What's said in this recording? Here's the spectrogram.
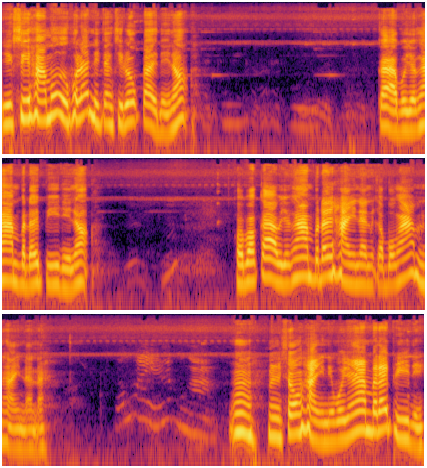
อีกสี่ห้ามือพอแล้วนี่จังสิโลกได้นี่เนาะก้าบ่จะงามไปได้ปีนี่เนาะขอยบอกก้าบ่จะงามไปได้ไห้นั่นกับบ่งามไห้นั่นนะอืมนี่ช่องไห้นี่บ่จะงามไปได้ปีนี่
